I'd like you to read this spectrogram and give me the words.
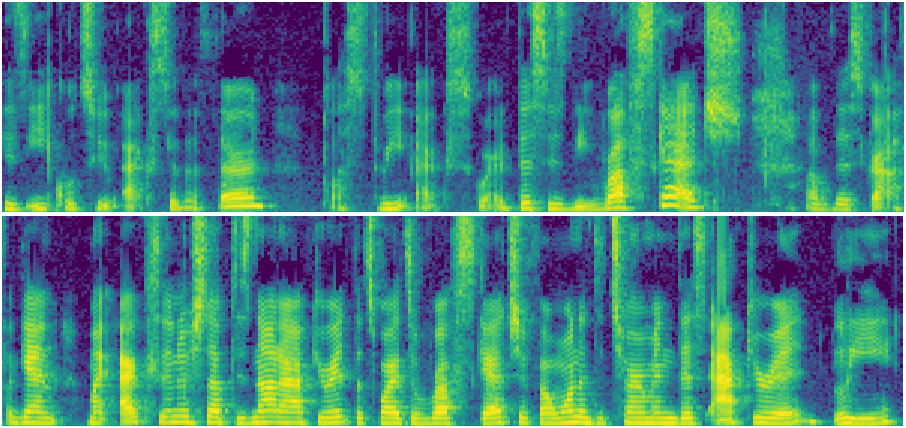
is equal to x to the third plus 3x squared. This is the rough sketch of this graph. Again, my x-intercept is not accurate. That's why it's a rough sketch. If I want to determine this accurately,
